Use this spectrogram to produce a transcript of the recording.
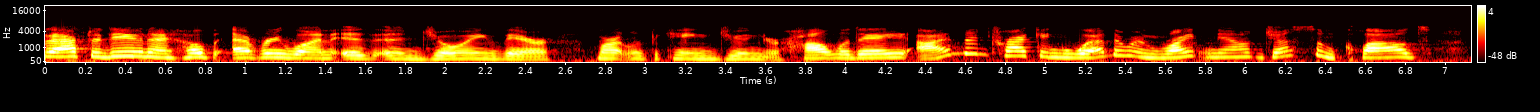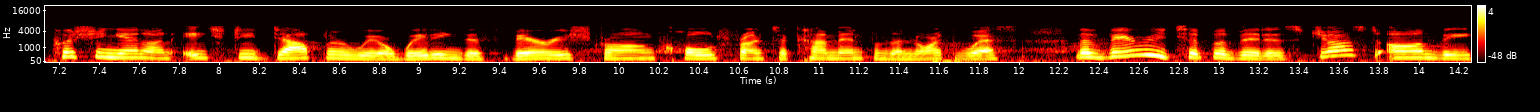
Good afternoon. I hope everyone is enjoying their Martin Luther King Jr. holiday. I've been tracking weather and right now just some clouds pushing in on HD Doppler. We are waiting this very strong cold front to come in from the northwest. The very tip of it is just on the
